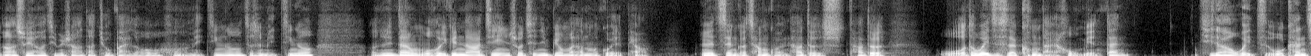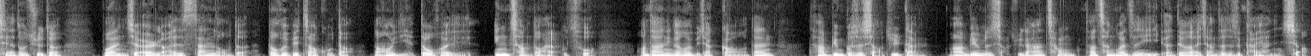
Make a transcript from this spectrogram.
啊，税后基本上要到九百喽 美金哦，这是美金哦。所以但我会跟大家建议说，其实你不用买到那么贵的票，因为整个场馆它的它的我的位置是在控台后面，但。其他的位置，我看起来都觉得，不管你是二楼还是三楼的，都会被照顾到，然后也都会音场都还不错啊。当然你可能会比较高，但它并不是小巨蛋，它并不是小巨蛋，它场它场馆真的以 Adele 来讲，真的是开很小，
